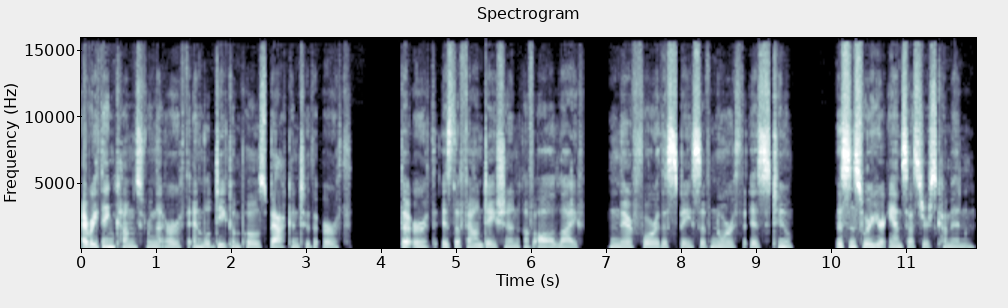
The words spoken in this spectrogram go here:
Everything comes from the earth and will decompose back into the earth. The earth is the foundation of all life, and therefore the space of north is too. This is where your ancestors come in.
